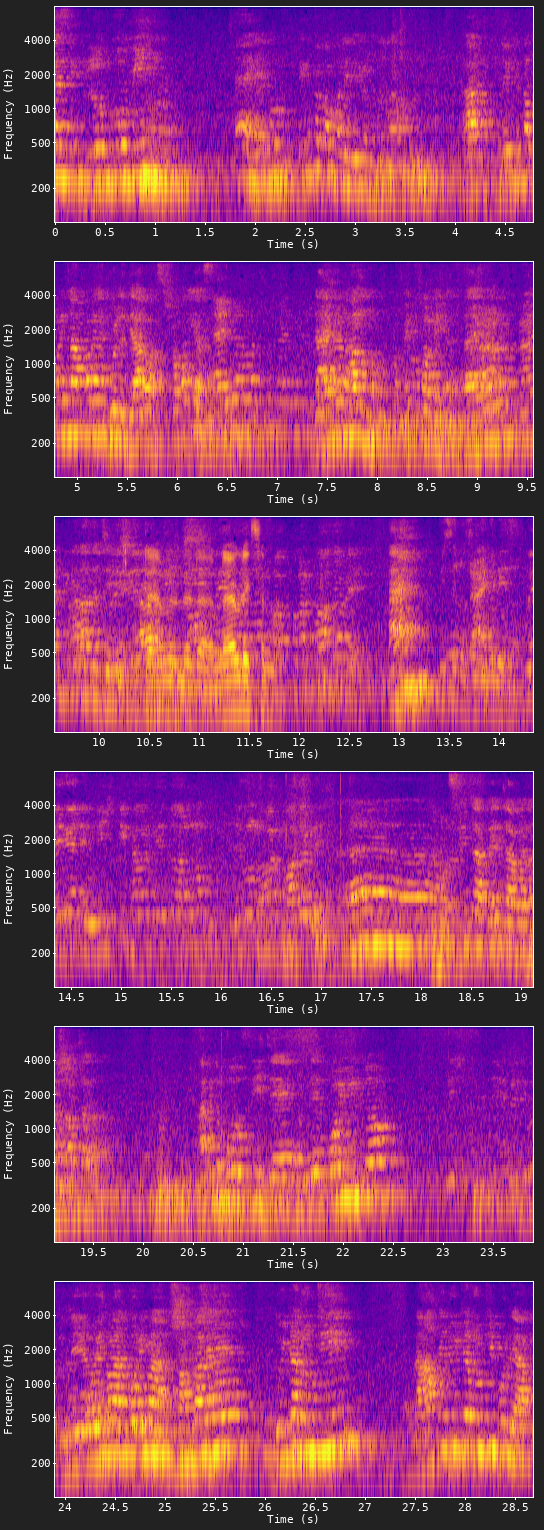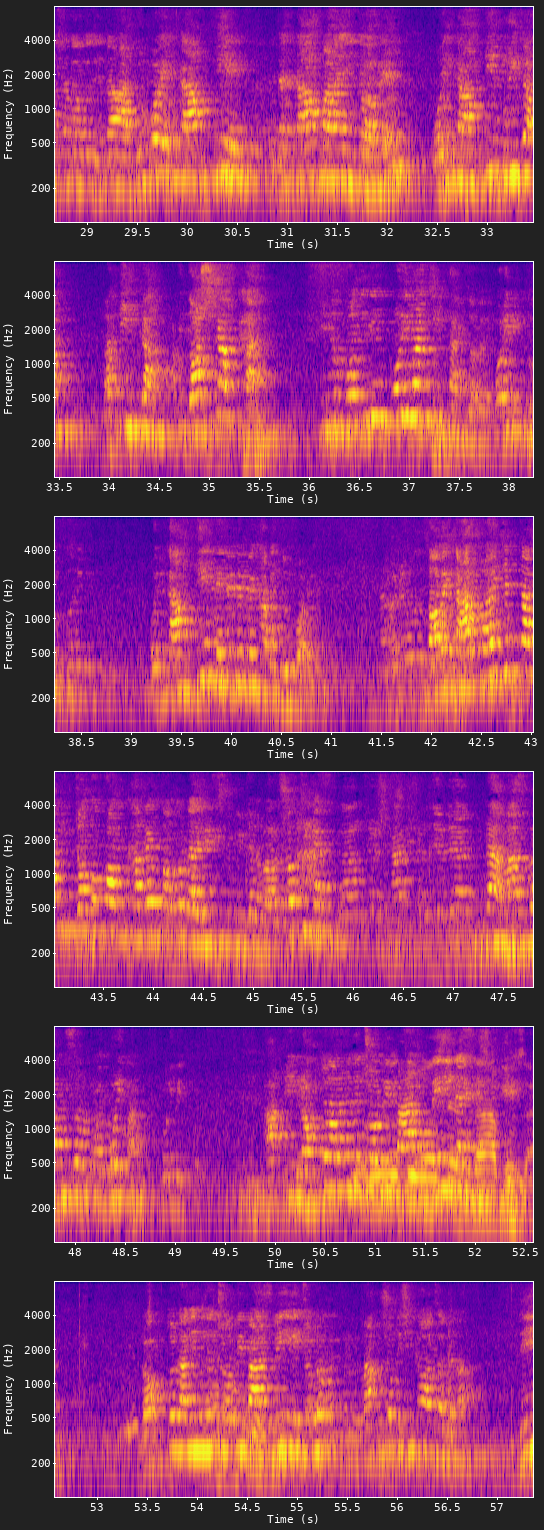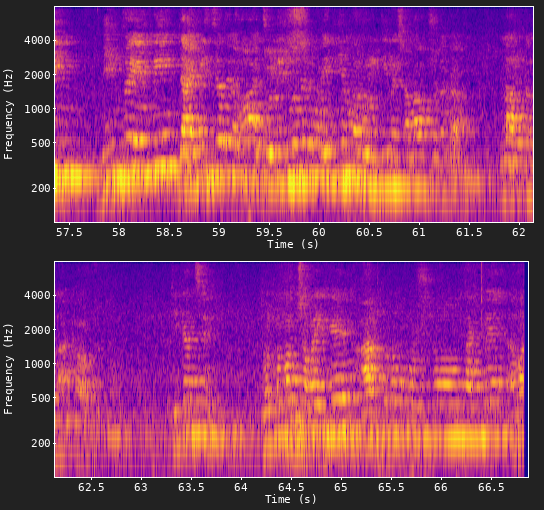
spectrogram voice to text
আছে গ্লুকোমিন হ্যাঁ এরকম বিভিন্ন কোম্পানি বিভিন্ন নাম। আর কোম্পানির নাম আমি বলে দিই আরও আছে সবাই আছে। ডায়মন্ড ভালো মেটফর্মিন ডায়মন্ড আলাদা জিনিস। না হ্যাঁ? হ্যাঁ, অবশ্যই যাবে যাবে না সব যাবে আমি তো বলছি যে যে পরিমিত পরিমাণ পরিমাণ সকালে দুইটা রুটি রাতে দুইটা রুটি বলি আমি সাধারণত যেটা আর দুপুরে কাপ দিয়ে একটা কাপ বানিয়ে নিতে হবে। ওই কাপ দিয়ে দুই কাপ বা তিন কাপ আপনি দশ কাপ খান। কিন্তু প্রতিদিন পরিমাণ ঠিক থাকতে হবে পরিমিত। ওই কাপ দিয়ে মেপে মেপে খাবেন দুপুরে। তবে কার্বোহাইড্রেটটা আপনি যত কম খাবেন তত ডায়াবেটিস রোগীর জন্য ভালো সব ঠিক আছে? না মাছ মাংস পরিমাণ পরিমিত। আপনি রক্ত নালীতে চর্বি বাড়বেই ডায়াবেটিস রক্ত নালীতে চর্বি বাড়বেই এই জন্য মাংস বেশি খাওয়া যাবে না। ডিম ডিম তো এমনি ডায়াবেটিস যাদের হয় চল্লিশ বছরের পর এমনি আমরা বলি ডিমের সাদা অংশটা খান লালটা না খাওয়ার জন্য। ঠিক আছে? ধন্যবাদ সবাইকে। আর কোনো প্রশ্ন থাকলে আমার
